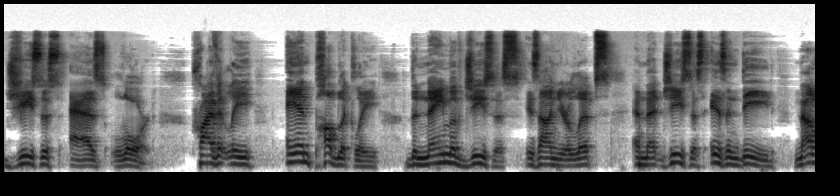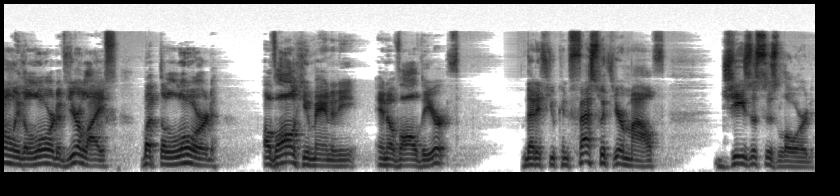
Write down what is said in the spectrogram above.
Jesus as Lord. Privately and publicly, the name of Jesus is on your lips and that Jesus is indeed not only the Lord of your life, but the Lord of all humanity and of all the earth. That if you confess with your mouth Jesus is Lord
